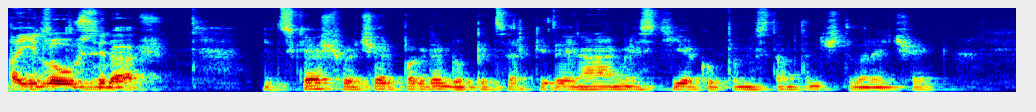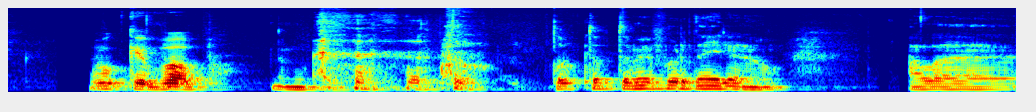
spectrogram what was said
A jídlo už si dáš? Vždycky až večer, pak jdem do pizzerky tady na náměstí a koupíme si tam ten čtvereček. Nebo kebab. Nebo to, to, to, to mi furt nejde, no. Ale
